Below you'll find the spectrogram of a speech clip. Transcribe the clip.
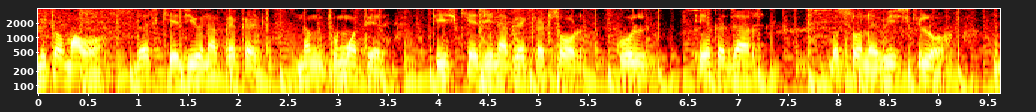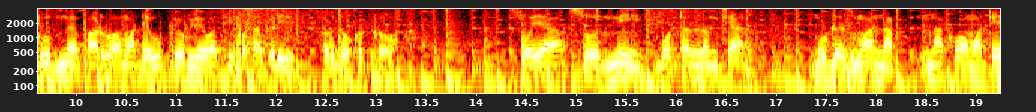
મીઠો માવો, દસ કેજીઓના પેકેટ નંગ ચુમ્મોતેર. ત્રીસ કેજીના પેકેટ સોળ, કુલ એક હજાર બસો ને વીસ કિલો. દૂધને ફાડવા માટે ઉપયોગ લેવાતી ફટાકડી, અડધો કટ્ટો સોયા સોની બોટલ નંગ ચાર. નૂડલ્સમાં નાખ, નાખવા માટે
